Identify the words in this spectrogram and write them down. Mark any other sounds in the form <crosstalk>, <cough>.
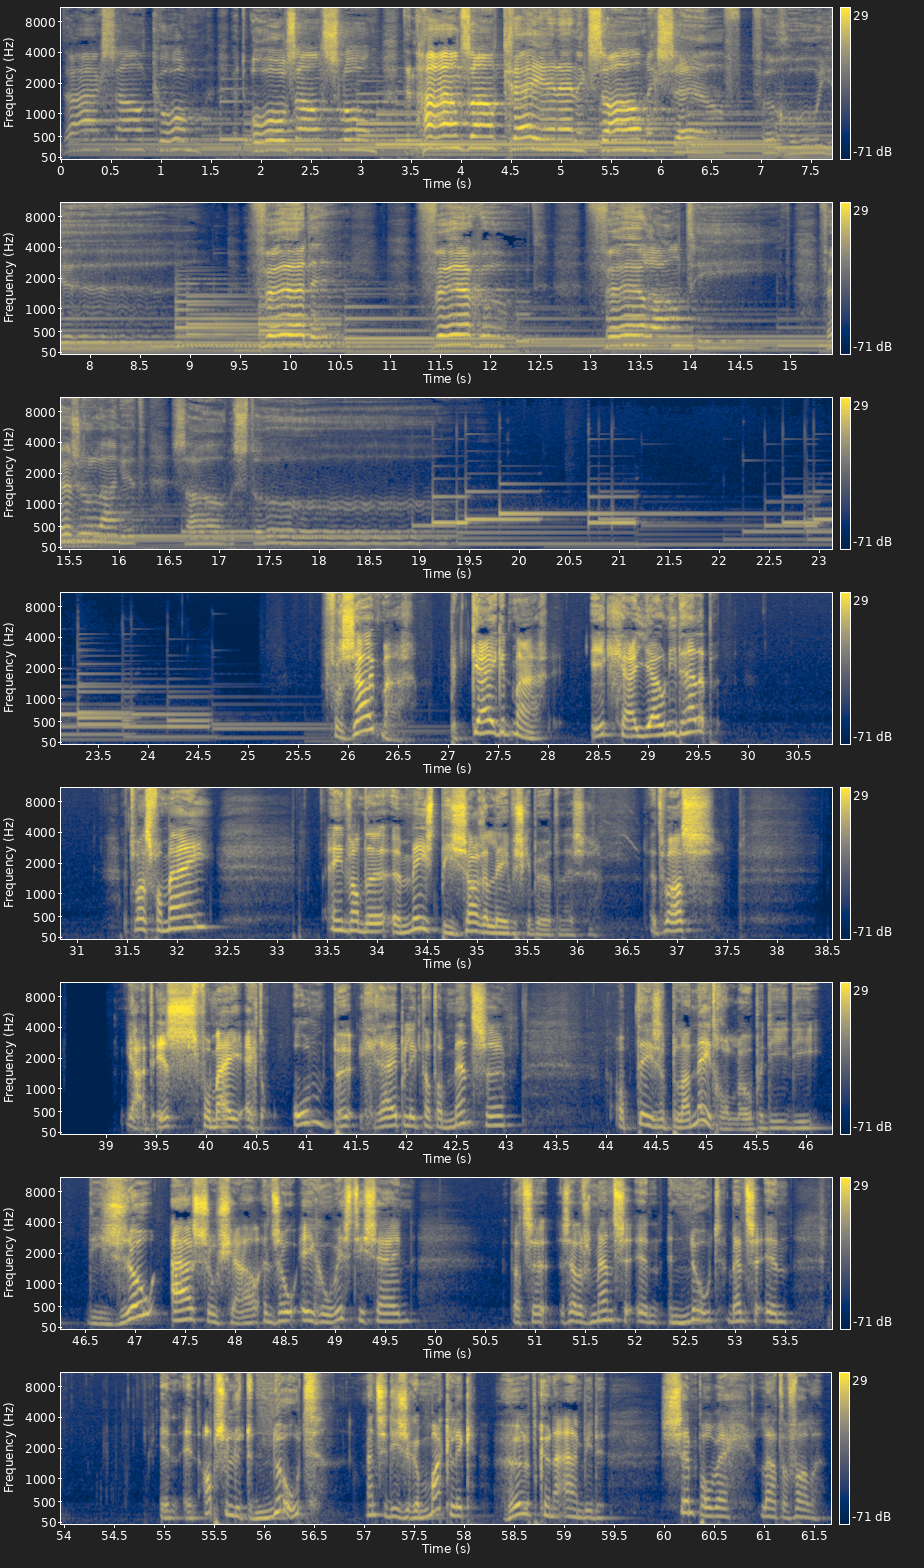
dag zal komen, het oor zal slom, den haan zal krijgen en ik zal mezelf verrooien. Voor dich, voor goed, voor altijd, voor zolang het zal bestaan. Verzuip maar. Bekijk het maar. Ik ga jou niet helpen. Het was voor mij een van de eh, meest bizarre levensgebeurtenissen. Het was. Ja, het is voor mij echt onbegrijpelijk dat er mensen op deze planeet rondlopen die, die, die zo asociaal en zo egoïstisch zijn. Dat ze zelfs mensen in, in nood, mensen in, in, in absolute nood, mensen die ze gemakkelijk hulp kunnen aanbieden, simpelweg laten vallen.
